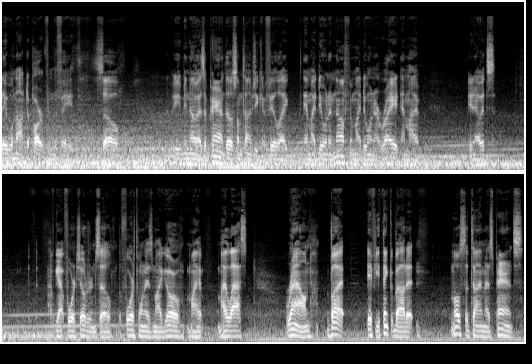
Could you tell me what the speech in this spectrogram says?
they will not depart from the faith. So, even though as a parent, though, sometimes you can feel like, am I doing enough? Am I doing it right? Am I, you know, it's, I've got four children, so the fourth one is my go, my, my last round. But if you think about it, most of the time as parents,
